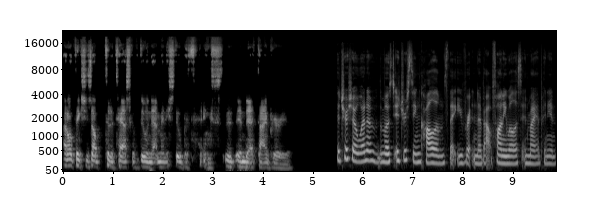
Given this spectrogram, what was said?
I don't think she's up to the task of doing that many stupid things in that time period. Patricia, one of the most interesting columns that you've written about Fani Willis, in my opinion,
